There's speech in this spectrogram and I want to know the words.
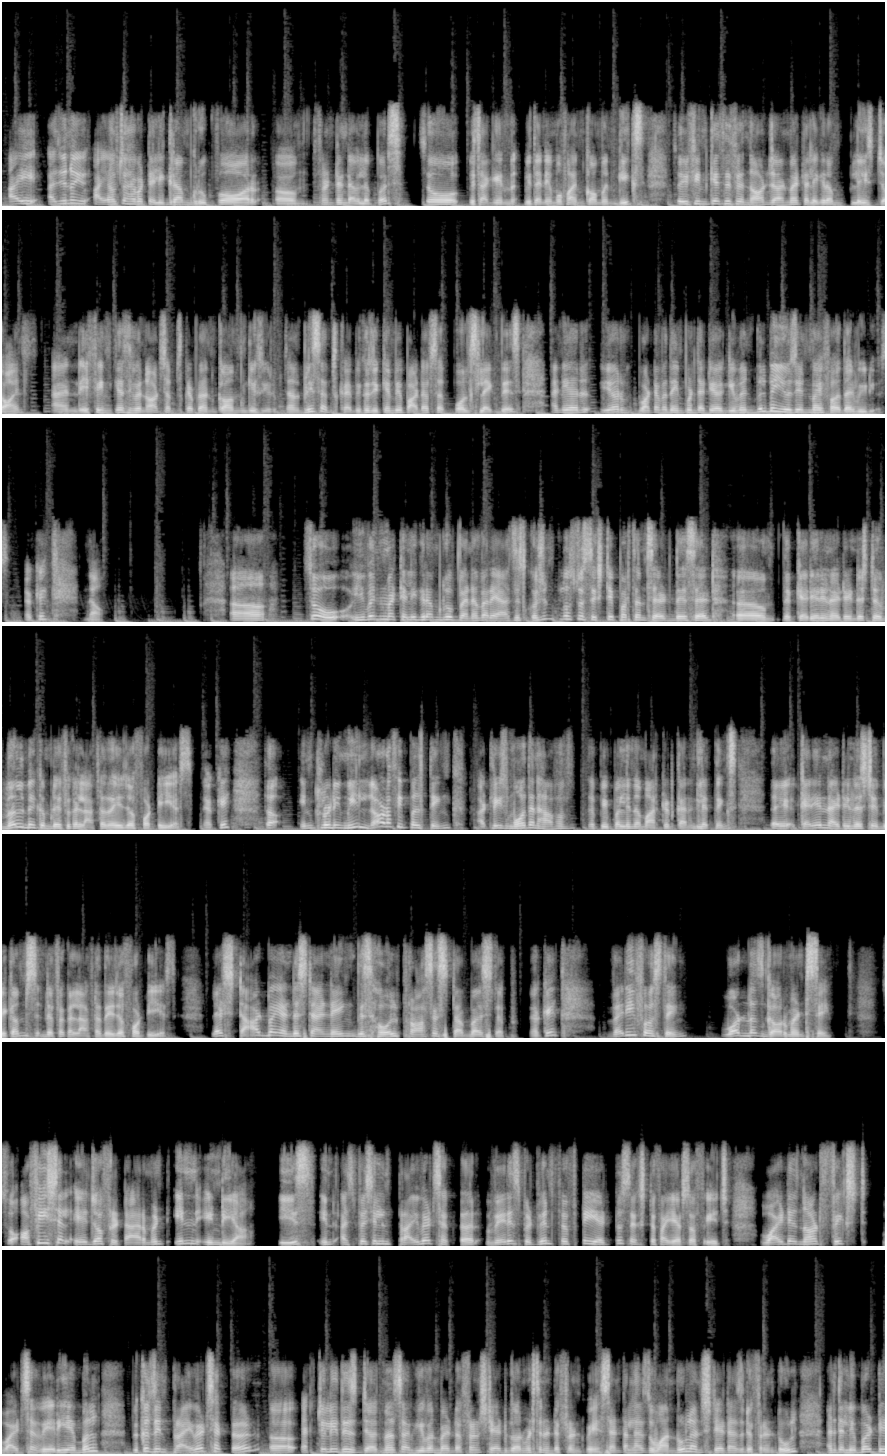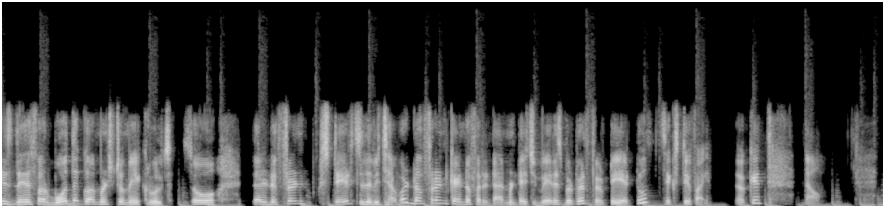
I, as you know, I also have a Telegram group for um, front-end developers. So it's again with the name of Uncommon Geeks. So if in case if you're not joined my Telegram, please join. And if in case if you're not subscribed to Uncommon Geeks YouTube channel, please subscribe because you can be part of sub polls like this. And your your whatever the input that you are given will be used in my further videos. Okay. Now, uh, so even in my Telegram group, whenever I asked this question, close to 60% said they said um, the career in IT industry will become difficult after the age of 40 years. Okay, so including me, a lot of people think, at least more than half of the people in the market currently thinks the career in IT industry becomes difficult after the age of 40 years. Let's start by understanding this whole process step by step. Okay, very first thing, what does government say? So official age of retirement in India is in especially in private sector varies between 58 to 65 years of age. Why it is not fixed why it's a variable because in private sector uh, actually these judgments are given by different state governments in a different way. Central has one rule and state has a different rule and the liberty is there for both the governments to make rules. So there are different states which have a different kind of a retirement age varies between 58 to 65 okay? Now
